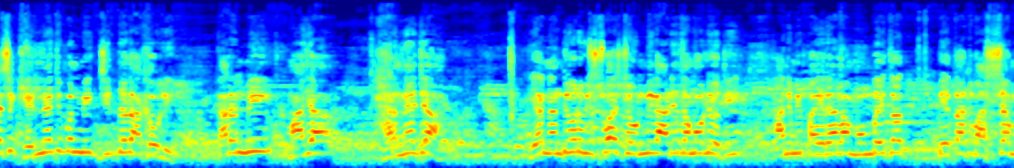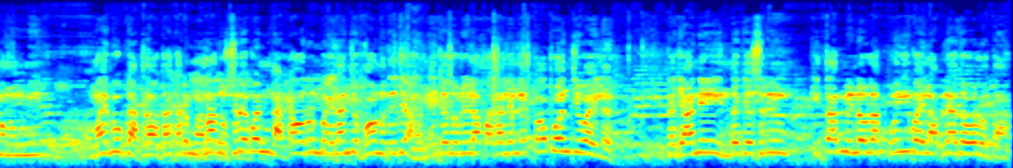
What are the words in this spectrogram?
अशी खेळण्याची पण मी जिद्द दाखवली. कारण मी माझ्या हरण्याच्या या नंदीवर विश्वास ठेवून मी गाडी जमवली होती आणि मी पहिऱ्याला मुंबईचा बेताज बादशाह म्हणून मी महबूब घातला होता. कारण मला दुसरे पण घाटावरून बैलांचे फोन होते जे हरण्याच्या जोडीला पळालेले टॉप वनची बैल का ज्याने हिंदकेसरी किताब मिळवला तोही बैल आपल्याजवळ होता.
